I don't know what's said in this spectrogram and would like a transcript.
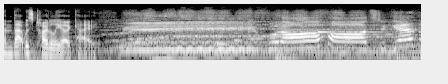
and that was totally okay. We put our hearts together.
